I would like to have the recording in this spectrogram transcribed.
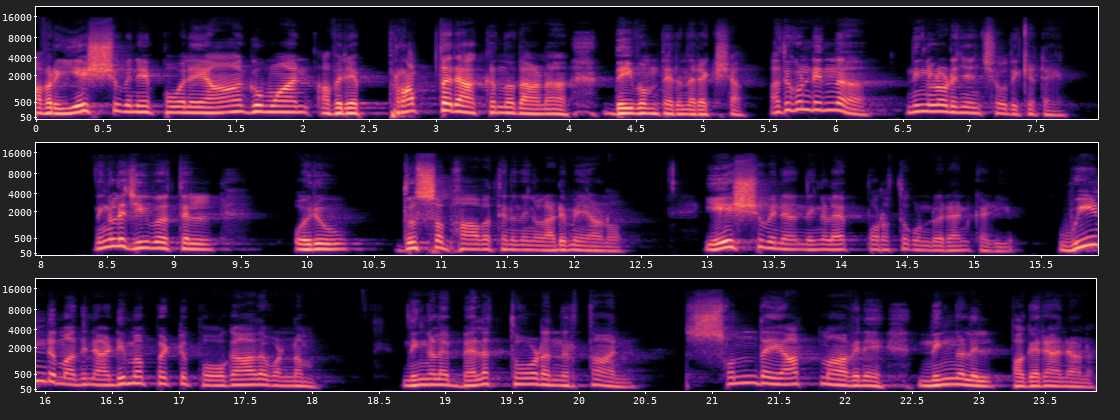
അവർ യേശുവിനെ പോലെ ആകുവാൻ അവരെ പ്രാപ്തരാക്കുന്നതാണ് ദൈവം തരുന്ന രക്ഷ. അതുകൊണ്ട് ഇന്ന് നിങ്ങളോട് ഞാൻ ചോദിക്കട്ടെ നിങ്ങളുടെ ജീവിതത്തിൽ ഒരു ദുസ്വഭാവത്തിന് നിങ്ങൾ അടിമയാണോ? യേശുവിന് നിങ്ങളെ പുറത്തു കൊണ്ടുവരാൻ കഴിയും. വീണ്ടും അതിനടിമപ്പെട്ടു പോകാതെ വണ്ണം നിങ്ങളെ ബലത്തോടെ നിർത്താൻ സ്വന്തം ആത്മാവിനെ നിങ്ങളിൽ പകരാനാണ്.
